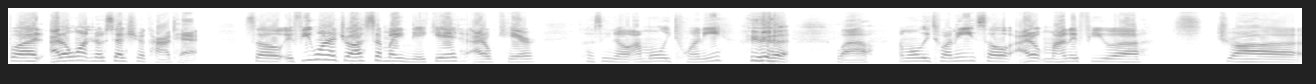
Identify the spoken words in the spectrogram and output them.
but I don't want no sexual contact. So if you want to draw somebody naked, I don't care, cause you know I'm only 20. wow, I'm only 20, so I don't mind if you uh draw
